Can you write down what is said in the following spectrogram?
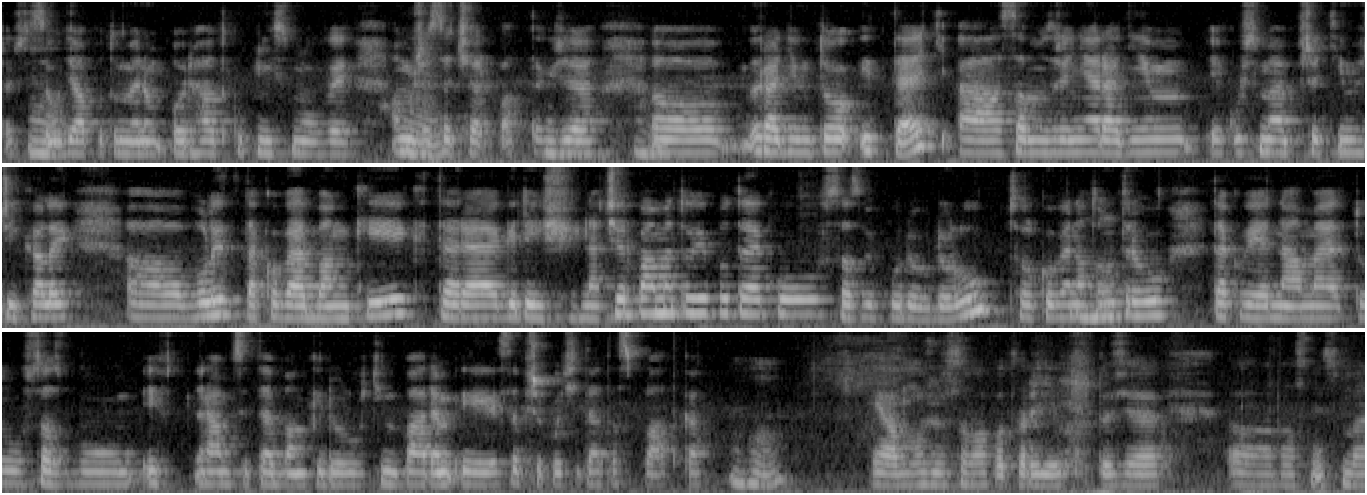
Takže mm. se udělá potom jenom odhad kupní smlouvy a může mm. se čerpat. Takže mm. uh, radím to i teď a samozřejmě radím, jak už jsme předtím říkali, uh, volit takové banky, které když načerpáme tu hypotéku, sazby půjdou dolů celkově na tom mm. trhu, tak vyjednáme tu sazbu i v rámci té banky dolů. Tím pádem i se přepočítá ta splátka. Mm. Já můžu sama potvrdit, protože Vlastně jsme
